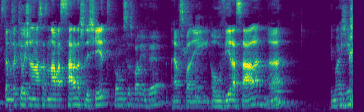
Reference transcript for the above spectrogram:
Estamos aqui hoje na nossa nova sala da Shoot the Shit. Como vocês podem ver, É, vocês podem ouvir a sala. hã? imaginem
